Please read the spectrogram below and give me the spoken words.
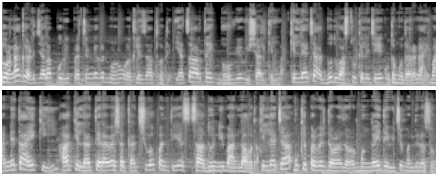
तोरणागड ज्याला पूर्वी प्रचंडगड म्हणून ओळखले जात होते. याचा अर्थ एक भव्य विशाल किल्ला. किल्ल्याच्या अद्भुत वास्तुकलेचे एक उत्तम उदाहरण आहे. मान्यता आहे की हा किल्ला तेराव्या शतकात शिवपंथीय साधूंनी बांधला होता. किल्ल्याच्या मुख्य प्रवेशद्वाराजवळ मंगाई देवीचे मंदिर असून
